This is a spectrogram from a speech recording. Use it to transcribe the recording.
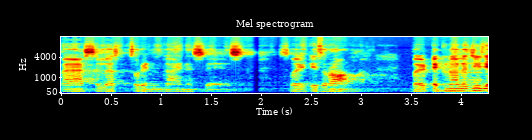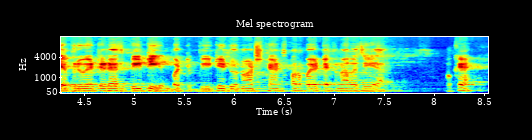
Bacillus thuringiensis. So it is wrong. Biotechnology is abbreviated as BT, but BT do not stand for biotechnology here. Okay.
